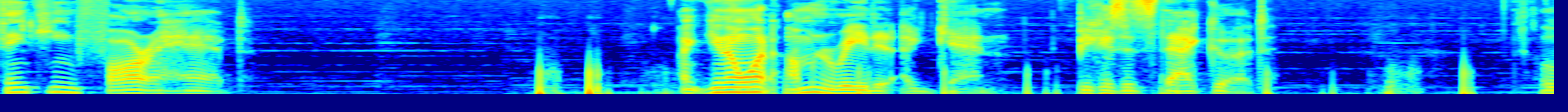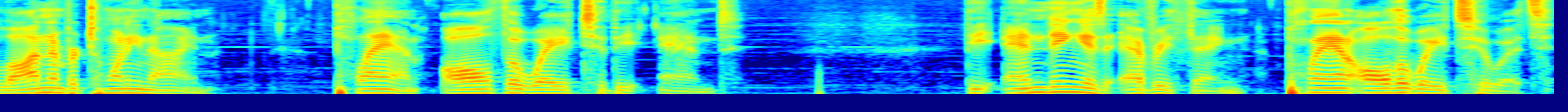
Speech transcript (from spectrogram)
thinking far ahead. You know what? I'm going to read it again because it's that good. Law number 29 plan all the way to the end. The ending is everything. Plan all the way to it,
